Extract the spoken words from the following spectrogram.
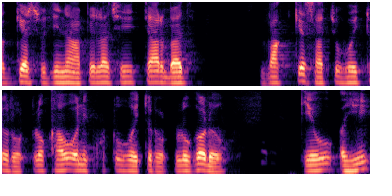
અગિયાર સુધીના આપેલા છે. ત્યારબાદ વાક્ય સાચું હોય તો રોટલો ખાવો અને ખોટું હોય તો રોટલો ગળો તેવું અહીં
